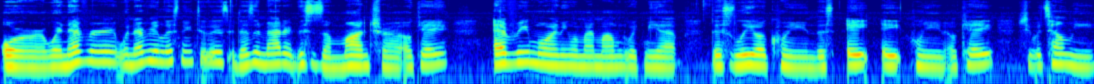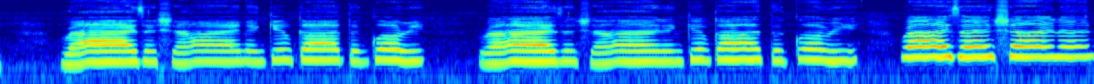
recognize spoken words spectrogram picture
or whenever whenever you're listening to this, it doesn't matter. This is a mantra, okay? Every morning when my mom would wake me up, this Leo queen, this 8 8 queen, okay? She would tell me, Rise and shine and give God the glory. Rise and shine and give God the glory. Rise and shine and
